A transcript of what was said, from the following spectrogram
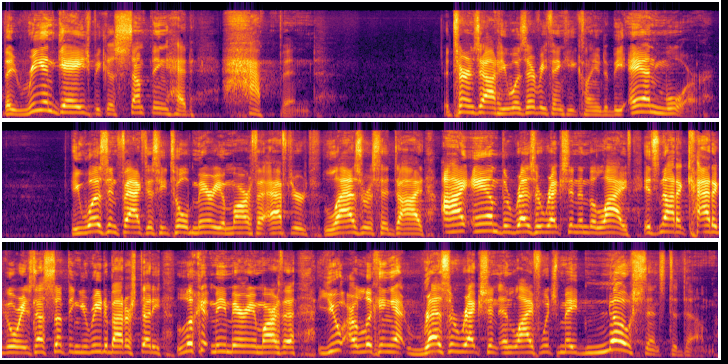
They re engaged because something had happened. It turns out he was everything he claimed to be and more. He was, in fact, as he told Mary and Martha after Lazarus had died, I am the resurrection and the life. It's not a category, it's not something you read about or study. Look at me, Mary and Martha. You are looking at resurrection and life, which made no sense to them.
